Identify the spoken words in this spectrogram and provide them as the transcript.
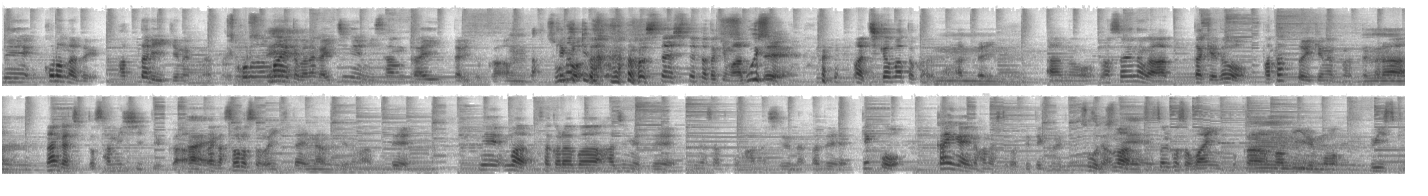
でコロナでぱったり行けなくなったり、ね。コロナ前とかなんか1年に3回行ったりとか、うん。あそんな言ってるんですかしたしてた時もあってね。まあ、近場とかでもあったり、あのまあ、そういうのがあったけどパタッと行けなくなったから、なんかちょっと寂しいっていうか、はい。なんかそろそろ行きたいなっていうのがあって、でまあ宝場初めて皆さんとこう話してる中で結構海外の話とか出てくるじゃないですか。そうですね。まあ、それこそワインとか、まあ、ビールもウイスキー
